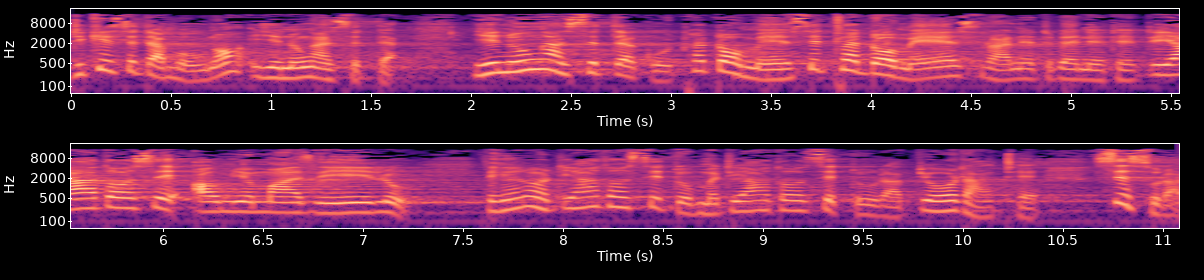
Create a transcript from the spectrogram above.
ဒီခေတ်စစ်တပ်မဟုတ်ဘူးနော်အရင်တုန်းကစစ်တပ်ရင်တုန်းကစစ်တပ်ကိုထွက်တော့မယ်စစ်ထွက်တော့မယ်ဆိုတာနဲ့တပည့်နဲ့တည်းတရားတော်စစ်အောင်မြင်ပါစေလို့ တကယ်တော့တရားသောစစ်တို့မတရားသောစစ်တို့တာပြောတာတဲ့စစ်ဆိုတာ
